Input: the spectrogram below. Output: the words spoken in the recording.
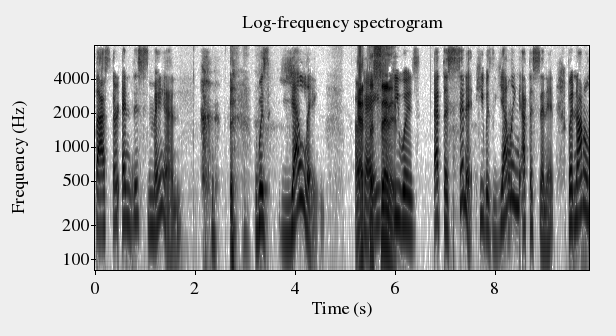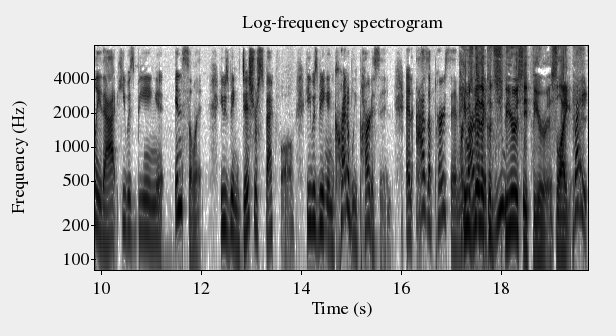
last thir- and this man was yelling At the Senate. He was at the Senate. He was yelling at the Senate, but not only that, he was being insolent. He was being disrespectful. He was being incredibly partisan. And as a person, he was being a if you- conspiracy theorist. Like Right.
